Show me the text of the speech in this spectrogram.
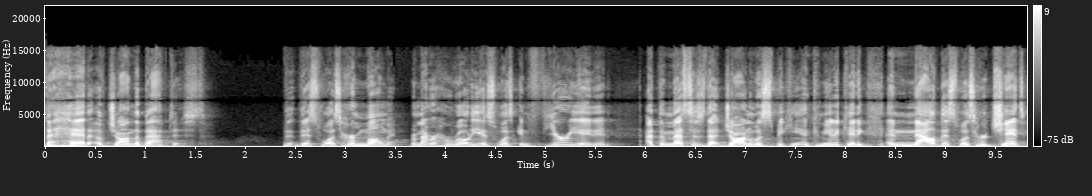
The head of John the Baptist. This was her moment. Remember, Herodias was infuriated at the message that John was speaking and communicating, and now this was her chance.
